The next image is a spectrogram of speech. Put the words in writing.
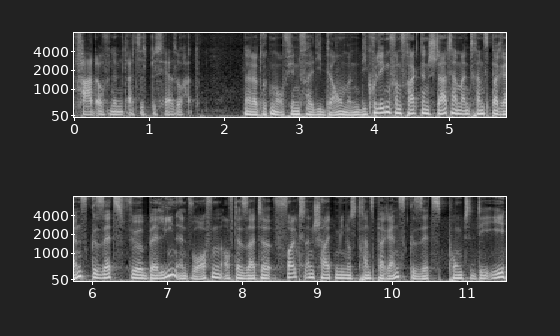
Fahrt aufnimmt, als es bisher so hat. Na, da drücken wir auf jeden Fall die Daumen. Die Kollegen von Frag den Staat haben ein Transparenzgesetz für Berlin entworfen. Auf der Seite volksentscheid-transparenzgesetz.de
